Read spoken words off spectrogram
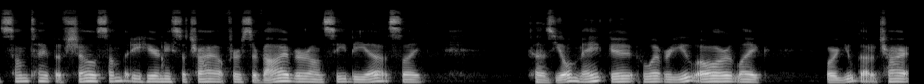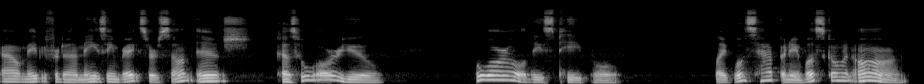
some type of show. Somebody here needs to try out for Survivor on CBS, like, cause you'll make it, whoever you are, like, or you gotta try out maybe for the Amazing Race or something. Cause who are you? Who are all these people? Like, what's happening? What's going on?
